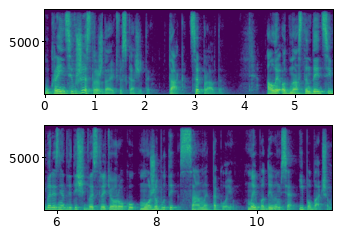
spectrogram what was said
Українці вже страждають, ви скажете. Так, це правда. Але одна з тенденцій березня 2023 року може бути саме такою. Ми подивимося і побачимо.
